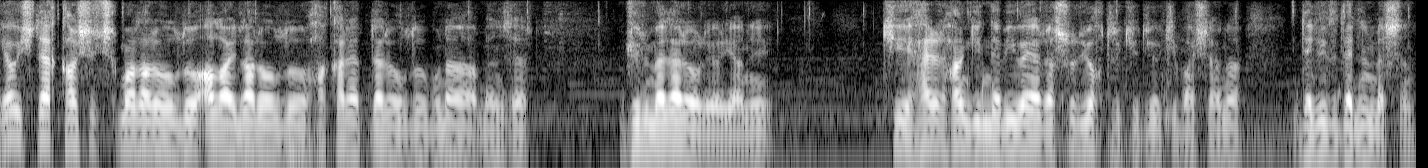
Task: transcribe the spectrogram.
Ya işte karşı çıkmalar oldu, alaylar oldu, hakaretler oldu, buna benzer gülmeler oluyor yani. Ki herhangi nebi veya resul yoktur ki diyor ki başlarına delil denilmesin.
